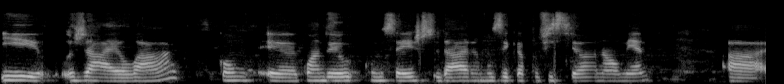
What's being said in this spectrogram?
E já é lá com, é, quando eu comecei a estudar música profissionalmente. Ah,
